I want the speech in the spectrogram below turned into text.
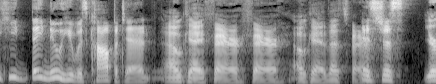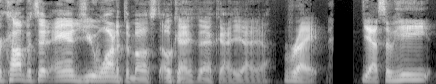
he they knew he was competent. Okay, fair, fair. Okay, that's fair. It's just you're competent and you want it the most. Okay, okay, yeah, yeah. Right. Yeah. So he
